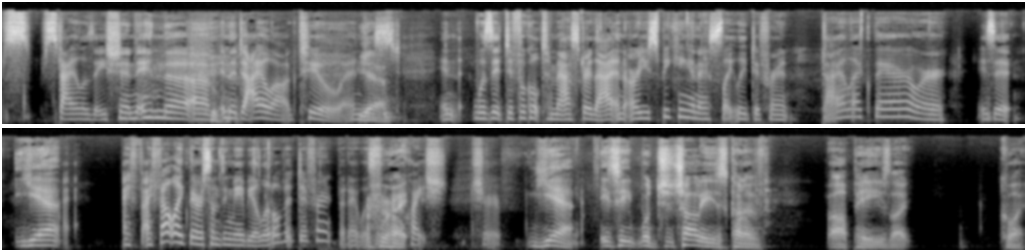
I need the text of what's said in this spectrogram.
s- stylization in the um, in the dialogue too. And Yeah. just and was it difficult to master that? And are you speaking in a slightly different dialect there, or is it? Yeah, I, f- I felt like there was something maybe a little bit different, but I wasn't Right. quite sh- sure. Yeah, is he? Well, Ch- Charlie is kind of RP. He's like quite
